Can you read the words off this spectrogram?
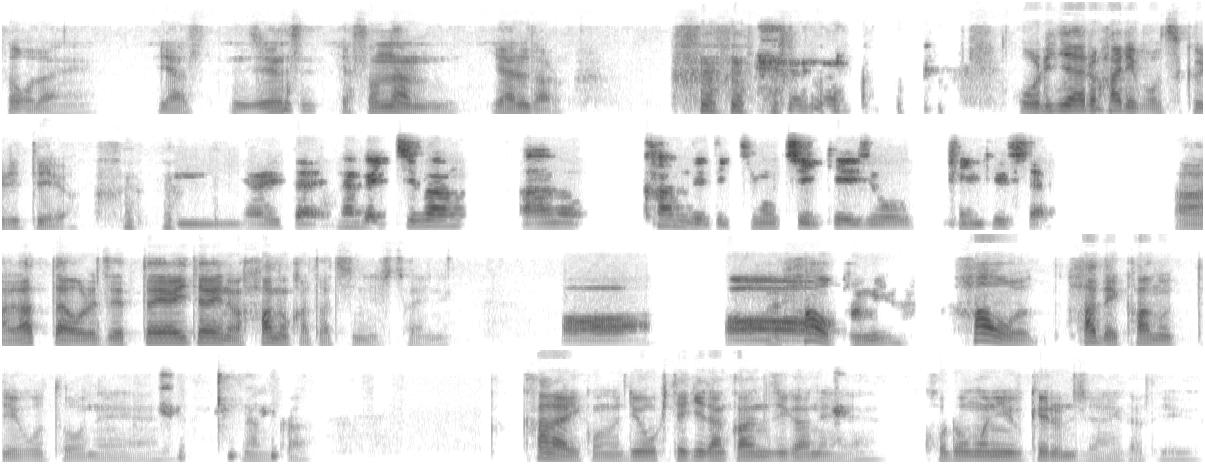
そうだね。いや、純粋いやそんなんやるだろ。オリジナルハリボー作りてえよ。うん、やりたい。なんか一番、あの、噛んでて気持ちいい形状を研究したい。ああ、だったら俺絶対やりたいのは歯の形にしたいね。ああ。歯を噛み、歯を歯で噛むっていうことをね、なんか、かなりこの猟奇的な感じがね、子供に受けるんじゃないかという。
